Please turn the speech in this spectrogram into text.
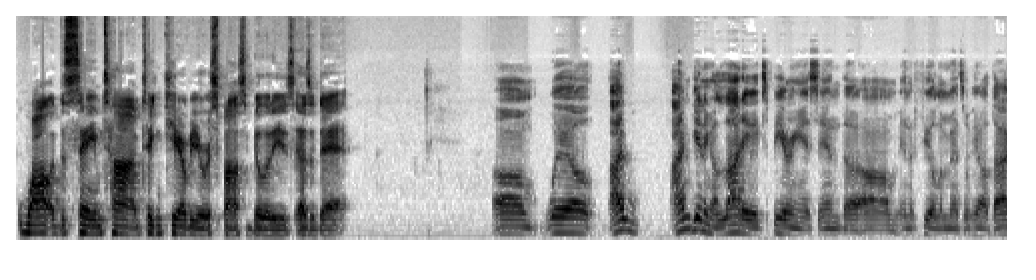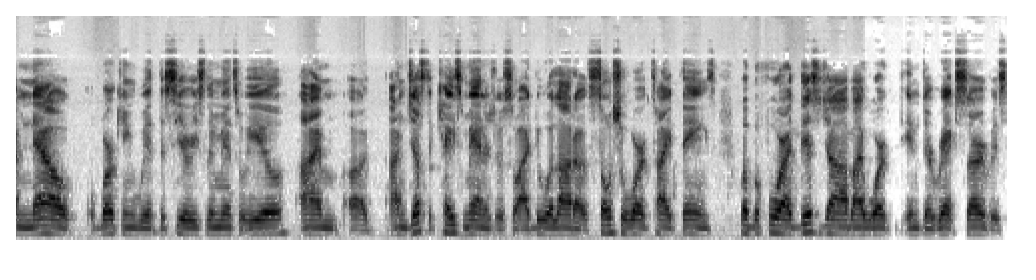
while at the same time taking care of your responsibilities as a dad. Um, well, I I'm getting a lot of experience in the um, in the field of mental health. I'm now working with the seriously mental ill. I'm uh, I'm just a case manager, so I do a lot of social work type things. But before this job, I worked in direct service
